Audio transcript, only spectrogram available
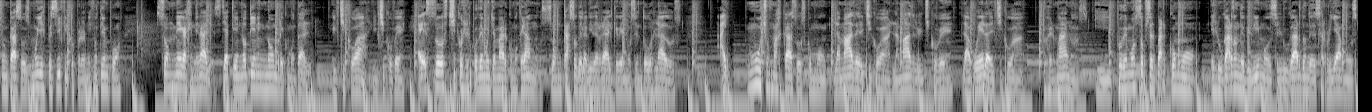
Son casos muy específicos, pero al mismo tiempo son mega generales, ya que no tienen nombre como tal. El chico A, el chico B. A estos chicos les podemos llamar como queramos. Son casos de la vida real que vemos en todos lados. Hay muchos más casos como la madre del chico A, la madre del chico B, la abuela del chico A, los hermanos. Y podemos observar cómo el lugar donde vivimos, el lugar donde desarrollamos,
